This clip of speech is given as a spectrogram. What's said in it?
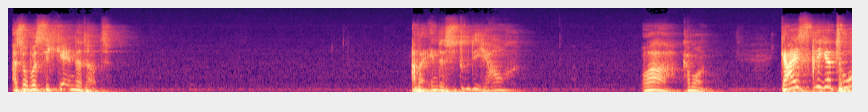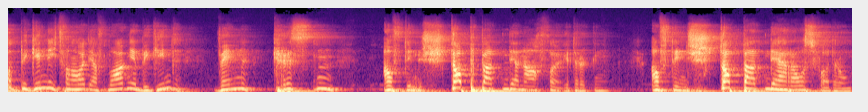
als ob er sich geändert hat. Aber änderst du dich auch? Oh, come on. Geistlicher Tod beginnt nicht von heute auf morgen, er beginnt, wenn Christen auf den Stopp-Button der Nachfolge drücken, auf den Stopp-Button der Herausforderung,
